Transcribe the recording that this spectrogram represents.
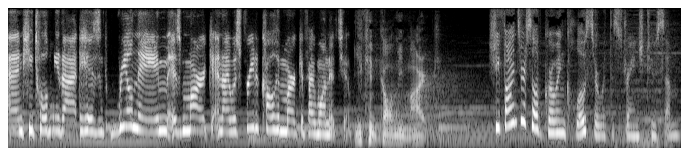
and he told me that his real name is Mark, and I was free to call him Mark if I wanted to. You can call me Mark. She finds herself growing closer with the strange twosome.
